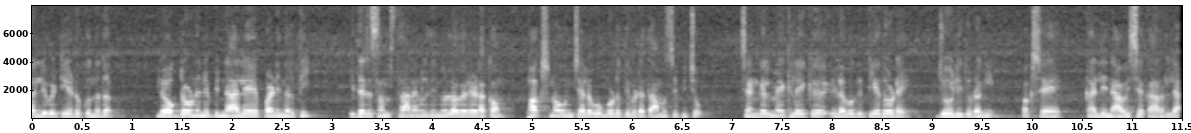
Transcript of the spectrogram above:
കല്ലുവെട്ടിയെടുക്കുന്നത് ലോക്ക്ഡൌണിന് പിന്നാലെ പണി നിർത്തി. ഇതര സംസ്ഥാനങ്ങളിൽ നിന്നുള്ളവരടക്കം ഭക്ഷണവും ചെലവും കൊടുത്ത് ഇവിടെ താമസിപ്പിച്ചു. ചെങ്കൽ മേഖലയ്ക്ക് ഇളവ് കിട്ടിയതോടെ ജോലി തുടങ്ങി. പക്ഷേ കല്ലിന് ആവശ്യക്കാറില്ല.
